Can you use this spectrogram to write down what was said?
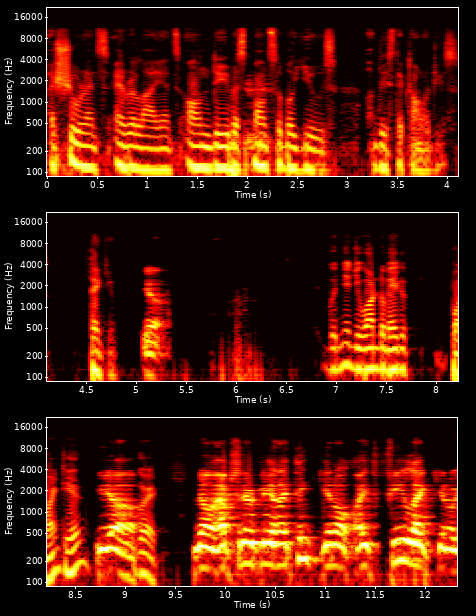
assurance and reliance on the responsible use of these technologies. Thank you. Yeah. Gunjan, you want to make a point here? Yeah. Go ahead. No, absolutely. And I think, you know, I feel like, you know,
